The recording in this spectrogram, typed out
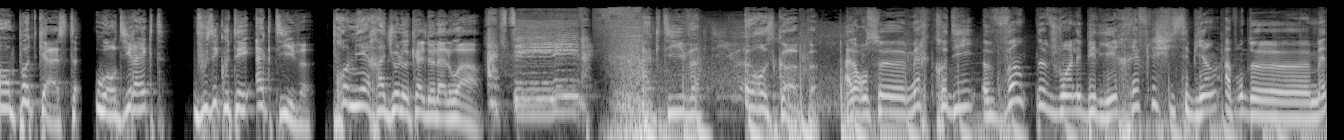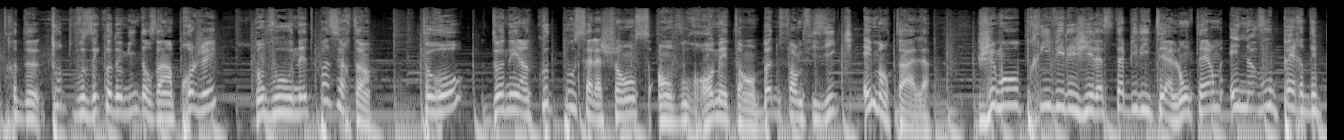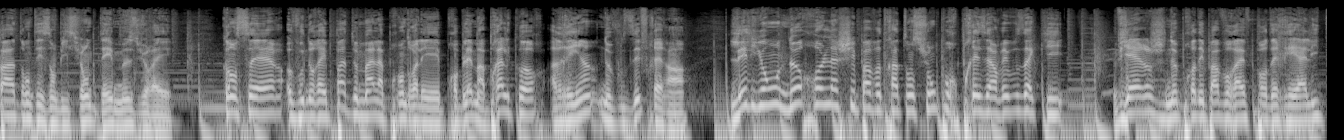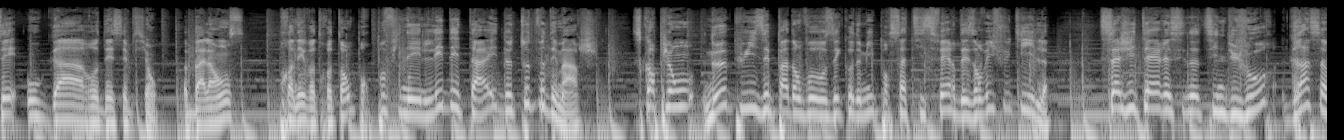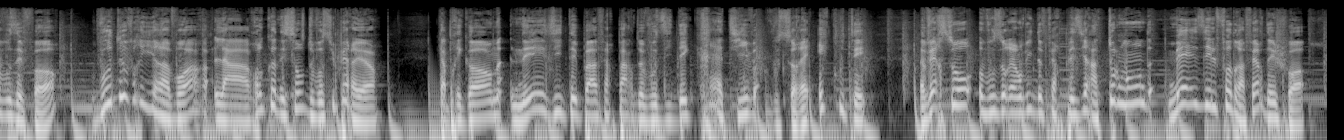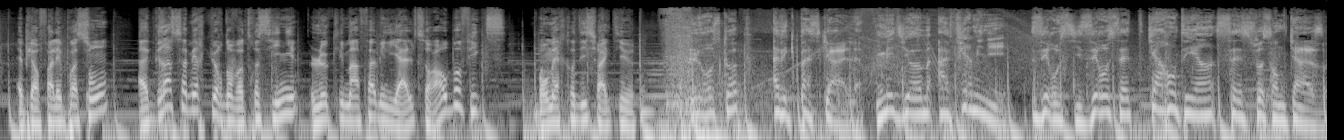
En podcast ou en direct, vous écoutez Active, première radio locale de la Loire. Active. Active, Horoscope. Alors, ce mercredi 29 juin, les béliers, réfléchissez bien avant de mettre de toutes vos économies dans un projet dont vous n'êtes pas certain. Taureau, donnez un coup de pouce à la chance en vous remettant en bonne forme physique et mentale. Gémeaux, privilégiez la stabilité à long terme et ne vous perdez pas dans des ambitions démesurées. Cancer, vous n'aurez pas de mal à prendre les problèmes à bras le corps, rien ne vous effraiera. Les lions, ne relâchez pas votre attention pour préserver vos acquis. Vierge, ne prenez pas vos rêves pour des réalités ou gare aux déceptions. Balance, prenez votre temps pour peaufiner les détails de toutes vos démarches. Scorpion, ne puisez pas dans vos économies pour satisfaire des envies futiles. Sagittaire, et c'est notre signe du jour, grâce à vos efforts, vous devriez avoir la reconnaissance de vos supérieurs. Capricorne, n'hésitez pas à faire part de vos idées créatives, vous serez écouté. Verseau, vous aurez envie de faire plaisir à tout le monde, mais il faudra faire des choix. Et puis enfin les poissons, grâce à Mercure dans votre signe, le climat familial sera au beau fixe. Bon mercredi sur Active. L'horoscope avec Pascal, médium à Firmini. 06 07 41 16 75.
